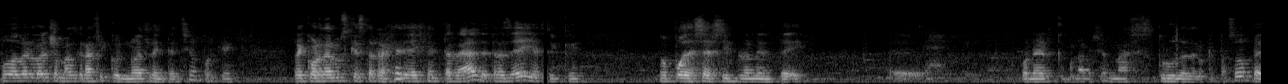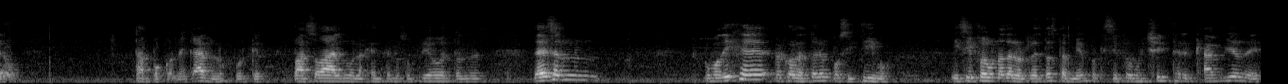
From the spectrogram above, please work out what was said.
pudo haberlo hecho más gráfico y no es la intención, porque recordemos que esta tragedia hay gente real detrás de ella, así que no puede ser simplemente eh, poner como una versión más cruda de lo que pasó, pero tampoco negarlo, porque pasó algo, la gente lo sufrió, entonces debe ser un, como dije, recordatorio positivo. Y sí fue uno de los retos también, porque sí fue mucho intercambio de,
